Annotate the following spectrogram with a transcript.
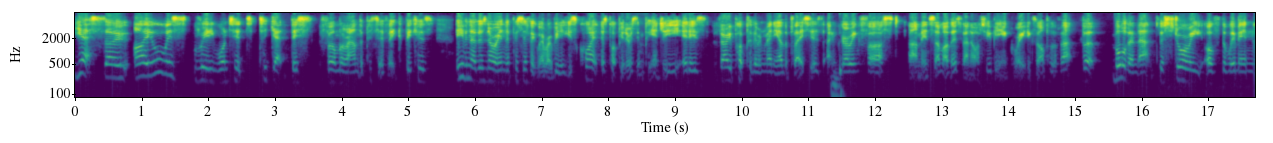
Yes, so I always really wanted to get this film around the Pacific because even though there's nowhere in the Pacific where rugby league is quite as popular as in PNG, it is very popular in many other places and growing fast um, in some others, Vanuatu being a great example of that. But more than that, the story of the women,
